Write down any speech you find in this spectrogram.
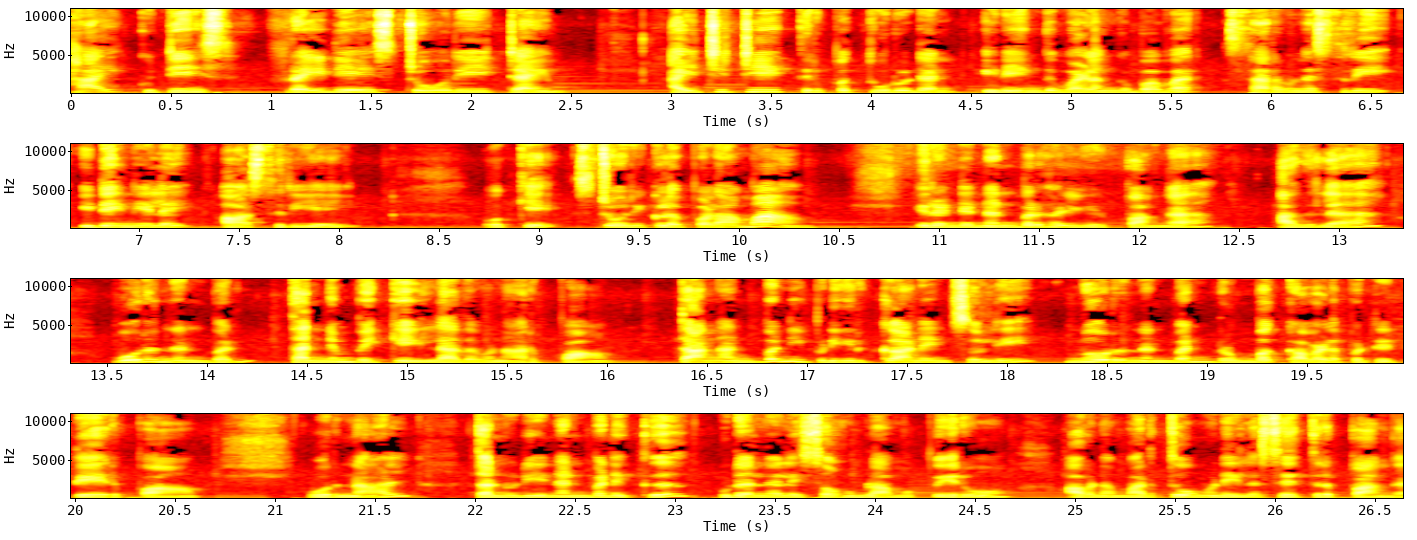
ஹாய் குட்டீஸ் ஃப்ரைடே ஸ்டோரி டைம் ஐடிடி திருப்பத்தூருடன் இணைந்து வழங்குபவர் சரவணஸ்ரீ இடைநிலை ஆசிரியை. ஓகே ஸ்டோரிக்குள்ளே போகலாமா இரண்டு நண்பர்கள் இருப்பாங்க. அதில் ஒரு நண்பன் தன்னம்பிக்கை இல்லாதவனாக இருப்பான். தான் நண்பன் இப்படி இருக்கானேன்னு சொல்லி இன்னொரு நண்பன் ரொம்ப கவலைப்பட்டுட்டே இருப்பான். ஒரு நாள் தன்னுடைய நண்பனுக்கு உடல்நிலை சுகமில்லாமல் போயிடும் அவனை மருத்துவமனையில் சேர்த்துருப்பாங்க.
